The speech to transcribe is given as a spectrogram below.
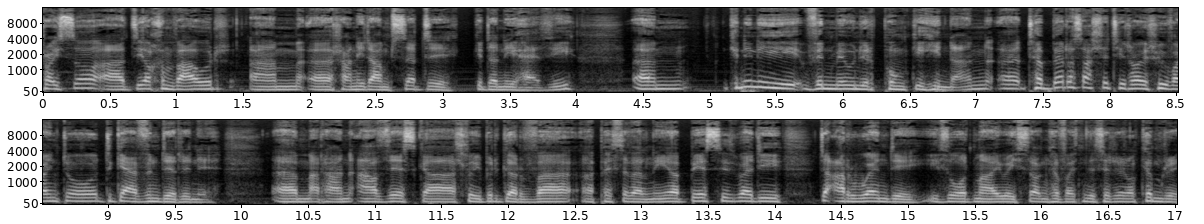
croeso a diolch yn fawr am uh, rhannu'r amser di gyda ni heddi. Um, Cyn i ni fynd mewn i'r pwnc i hunan, uh, tyber os allai ti roi rhywfaint o dygefndir i ni um, ar rhan addysg a llwybr gyrfa a pethau fel ni, a beth sydd wedi dy arwen di i ddod mae i weithio yng Nghyfaith Naturiol Cymru?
